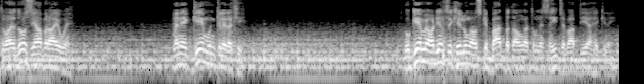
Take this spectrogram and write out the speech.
तुम्हारे दोस्त यहाँ पर आए हुए हैं मैंने एक गेम उनके लिए रखी वो गेम मैं ऑडियंस से खेलूँगा, उसके बाद बताऊँगा तुमने सही जवाब दिया है कि नहीं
